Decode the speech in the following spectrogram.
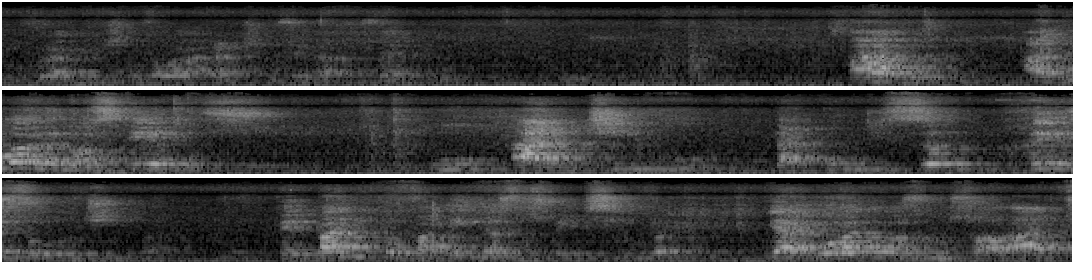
procurar para a gente não falar artigos errados, né? Bom. Agora nós temos o artigo da condição resolutiva. Reparem que eu falei da suspensiva e agora nós vamos falar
